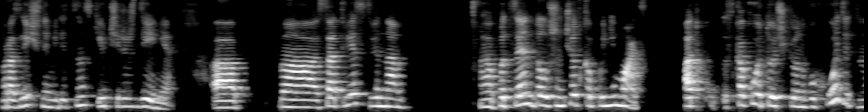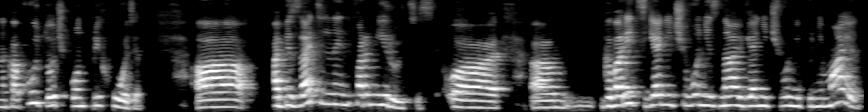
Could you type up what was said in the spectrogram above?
в различные медицинские учреждения. Соответственно, а, пациент должен четко понимать, от, с какой точки он выходит и на какую точку он приходит. А, обязательно информируйтесь. А, говорить «я ничего не знаю, я ничего не понимаю»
